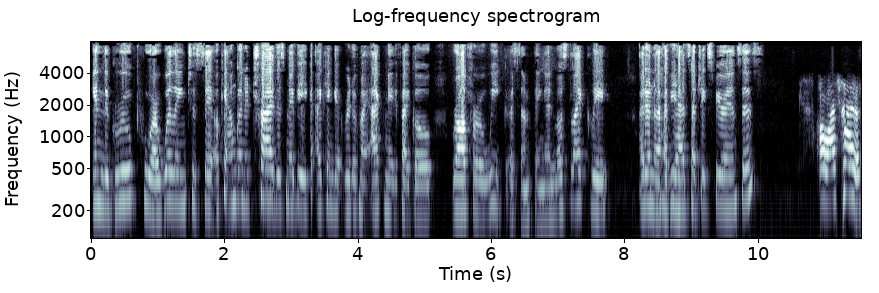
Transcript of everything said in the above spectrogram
in the group who are willing to say, okay, I'm going to try this. Maybe I can get rid of my acne if I go raw for a week or something. And most likely, I don't know, have you had such experiences? Oh, I've had a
